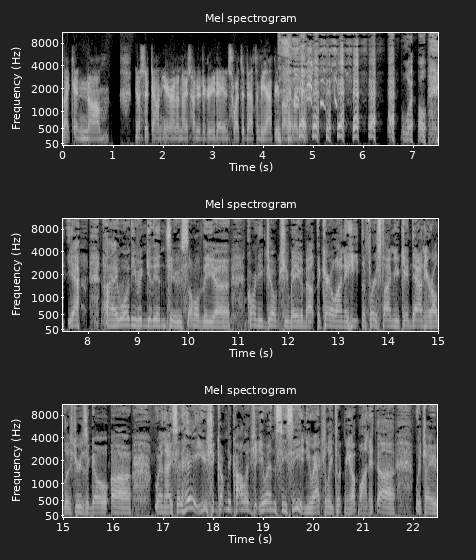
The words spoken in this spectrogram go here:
I can, um, you know, sit down here on a nice hundred degree day and sweat to death and be happy about it. well, yeah, I won't even get into some of the uh, corny jokes you made about the Carolina Heat the first time you came down here all those years ago. Uh, when I said, "Hey, you should come to college at UNCC," and you actually took me up on it, uh, which I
